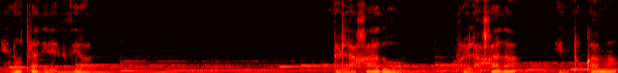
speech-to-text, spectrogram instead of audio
en otra dirección. Relajado o relajada en tu cama,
